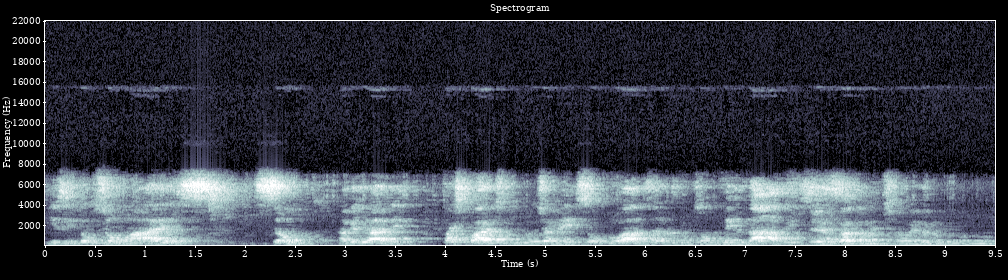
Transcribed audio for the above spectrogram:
isso então são áreas que são, na verdade, faz parte do loteamento, são doadas, elas não são vendáveis. né? Exatamente. Não entra no, no,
